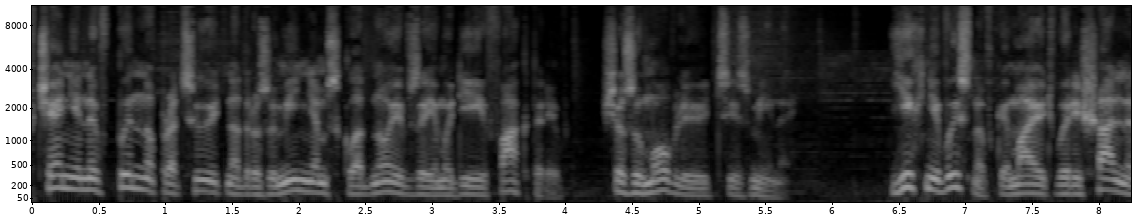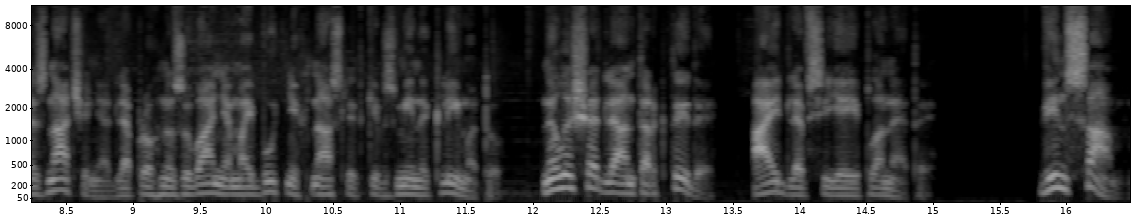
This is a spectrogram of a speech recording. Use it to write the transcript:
вчені невпинно працюють над розумінням складної взаємодії факторів, що зумовлюють ці зміни. Їхні висновки мають вирішальне значення для прогнозування майбутніх наслідків зміни клімату не лише для Антарктиди, а й для всієї планети. Він сам,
